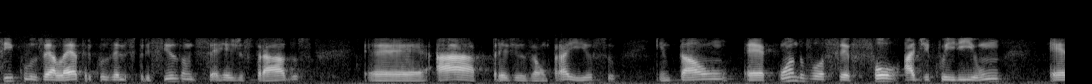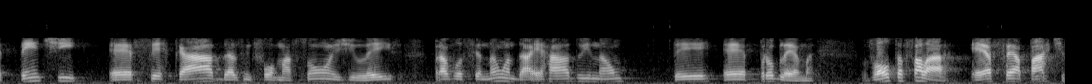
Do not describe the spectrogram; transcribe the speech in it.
ciclos elétricos eles precisam de ser registrados, é, há previsão para isso. Então, é, quando você for adquirir um, é, tente é, cercar das informações de leis para você não andar errado e não ter é, problema. Volto a falar, essa é a parte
